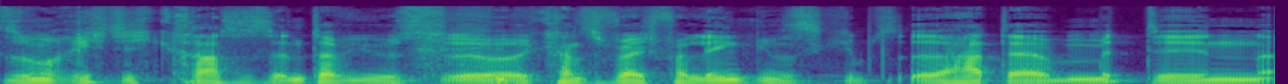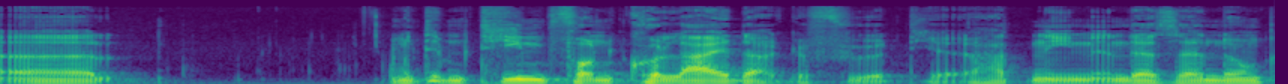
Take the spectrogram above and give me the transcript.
so ein richtig krasses Interview, äh, kannst du vielleicht verlinken. Das gibt, äh, hat er mit den äh, mit dem Team von Collider geführt. Die hatten ihn in der Sendung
